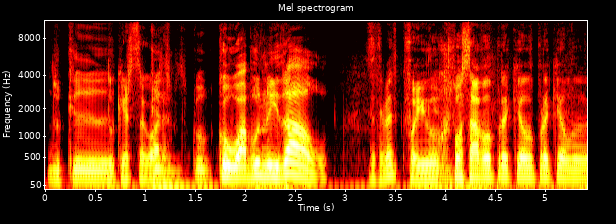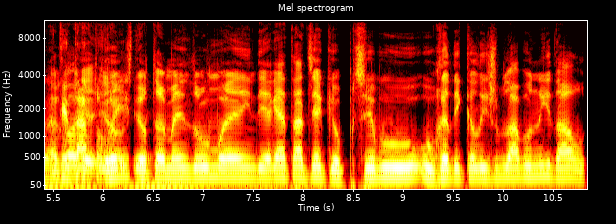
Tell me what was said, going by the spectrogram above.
do que, do que estes agora. Que, com o Abu Nidal. Exatamente, que foi o responsável por aquele, por aquele Agora, atentado terrorista. Eu, eu, também dou uma indireta a dizer que eu percebo o, o, radicalismo do Abu Nidal,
